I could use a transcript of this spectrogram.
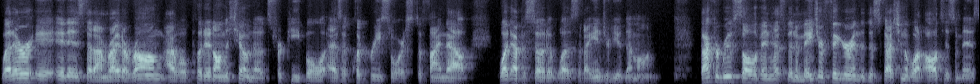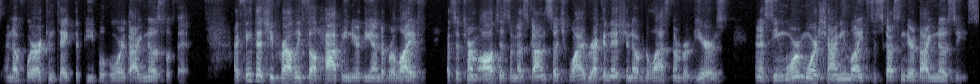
whether it is that I'm right or wrong, I will put it on the show notes for people as a quick resource to find out what episode it was that I interviewed them on. Dr. Ruth Sullivan has been a major figure in the discussion of what autism is and of where it can take the people who are diagnosed with it. I think that she probably felt happy near the end of her life as the term autism has gotten such wide recognition over the last number of years and has seen more and more shining lights discussing their diagnoses.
